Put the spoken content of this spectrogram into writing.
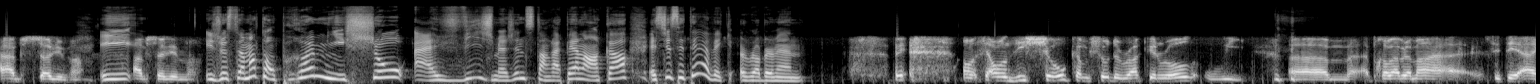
Absolument. Et, Absolument. et justement, ton premier show à vie, j'imagine, tu t'en rappelles encore. Est-ce que c'était avec Rubberman? Mais, on, on dit show comme show de rock and roll, oui. Euh, probablement, euh, c'était à,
